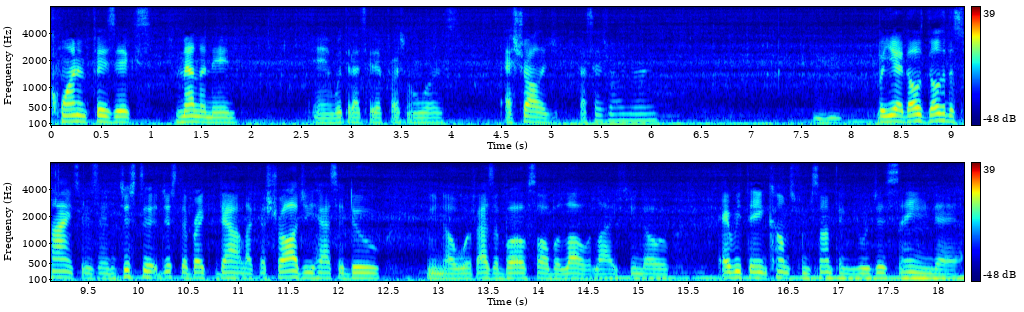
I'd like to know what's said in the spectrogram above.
quantum physics, melanin, and what did I say the first one was? Astrology. That's astrology right? hmm But yeah, those those are the sciences, and just to just to break it down, like astrology has to do, you know, with as above, so below. Like you know, everything comes from something. We were just saying that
